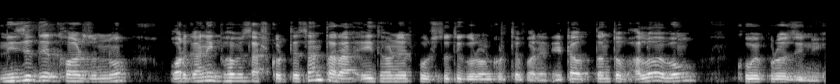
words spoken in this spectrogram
নিজেদের খাওয়ার জন্য অর্গানিক ভাবে চাষ করতে চান, তারা এই ধরনের প্রস্তুতি গ্রহণ করতে পারেন। এটা অত্যন্ত ভালো এবং খুবই প্রয়োজনীয়।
